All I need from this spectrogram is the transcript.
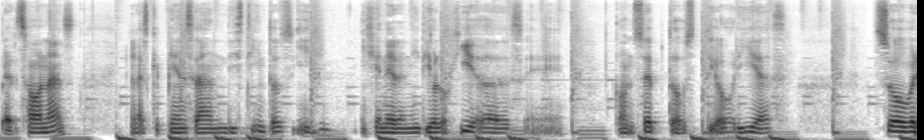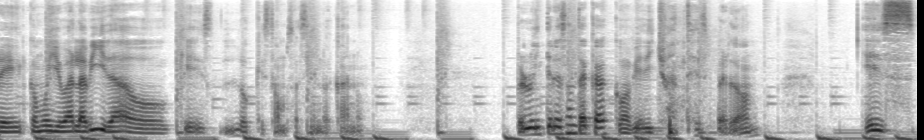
personas en las que piensan distintos y, generan ideologías, eh, conceptos, teorías sobre cómo llevar la vida o qué es lo que estamos haciendo acá, ¿no? Pero lo interesante acá, como había dicho antes, perdón, es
